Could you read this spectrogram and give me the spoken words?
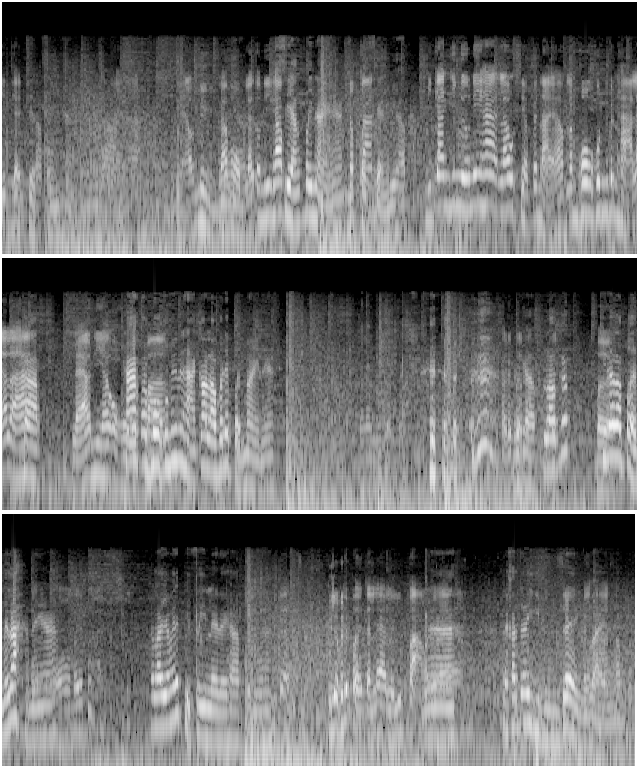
ยี่สิบเจ็ดเจ็ดครับผสิมงหาใช่ฮะ แล้วหนึ่งครับผมแล้วตอนนี้ครับ เสียงไปไหนฮะจะเปิดมีการ เสียงดีครับมีการยิงอยู่นี่ฮะแล้วเสียงไปไหนครับลำโพงคุณมีปัญหาแล้วล่ะฮะครับแล้วนี่ครับโอ้โหถ้าลำโพงคุณไม่มีปัญหาก็เราไม่ได้เปิดใหม่นะ เขาได้เปิดนะครับเราก็เปิด คิดว่าเราเปิดไหมล่ะนะฮะโอ้ไม่ได้เปิดแต่เรายังไม่ได้ปิดซีนเลยเลยครับนะคือเราไม่ได้เปิดแต่แรกเลยหรือเปล่านะนะฮะแล้วเขาจะได้ยินได้อย่างไปไรหาครับผม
